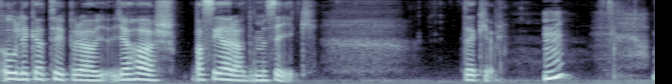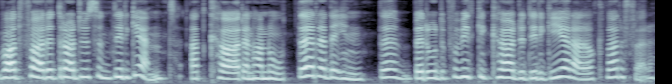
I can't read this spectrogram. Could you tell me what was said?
Olika typer av gehörsbaserad musik. Det är kul. Mm. Vad föredrar du som dirigent? Att kören har noter eller inte? Beror det på vilken kör du dirigerar och varför?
